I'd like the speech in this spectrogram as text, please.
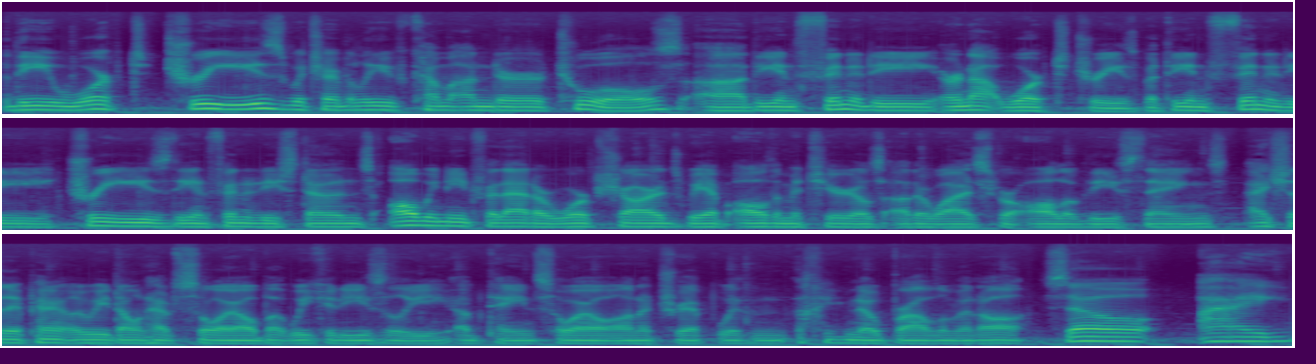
The warped trees, which I believe come under tools, uh, the infinity, or not warped trees, but the infinity trees, the infinity stones, all we need for that are warp shards. We have all the materials otherwise for all of these things. Actually, apparently we don't have soil, but we could easily obtain soil on a trip with like, no problem at all. So I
